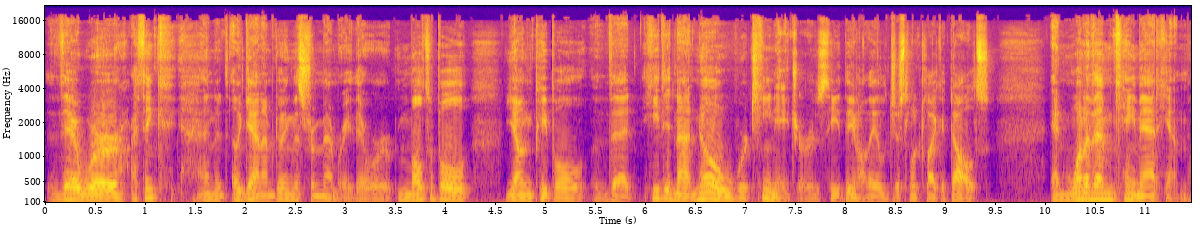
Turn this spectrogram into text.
There were, I think, and again, I'm doing this from memory, there were multiple young people that he did not know were teenagers. He, you know, they just looked like adults. And one of them came at him.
